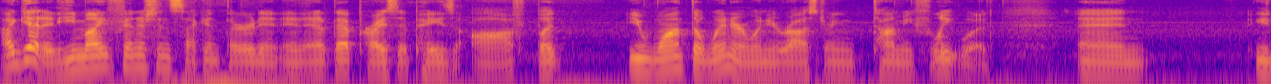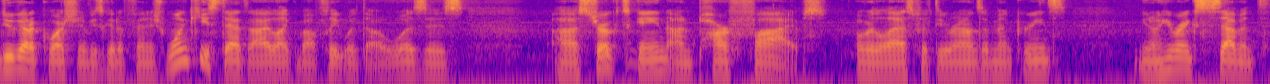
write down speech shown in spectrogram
I get it. He might finish in second, third, and, and at that price it pays off, but you want the winner when you're rostering Tommy Fleetwood. And you do got to question if he's going to finish. One key stat that I like about Fleetwood, though, was his uh, strokes gained on par fives over the last 50 rounds of bent greens. You know, he ranks seventh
